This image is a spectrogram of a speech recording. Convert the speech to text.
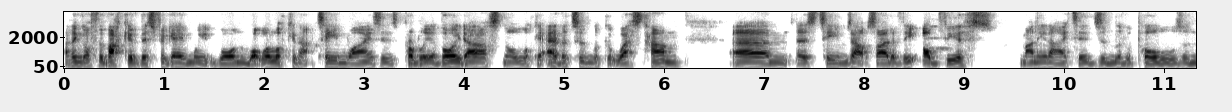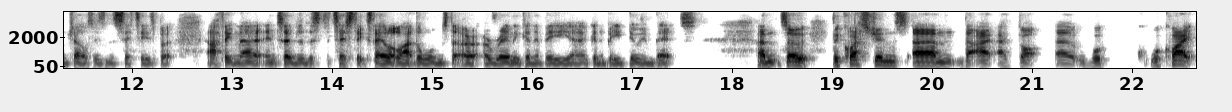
I think off the back of this for game week one, what we're looking at team wise is probably avoid Arsenal, look at Everton, look at West Ham um, as teams outside of the obvious Man United's and Liverpool's and Chelsea's and Cities. But I think they're in terms of the statistics, they look like the ones that are, are really going to be uh, going to be doing bits. Um, so the questions um, that I, I got uh, were were quite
